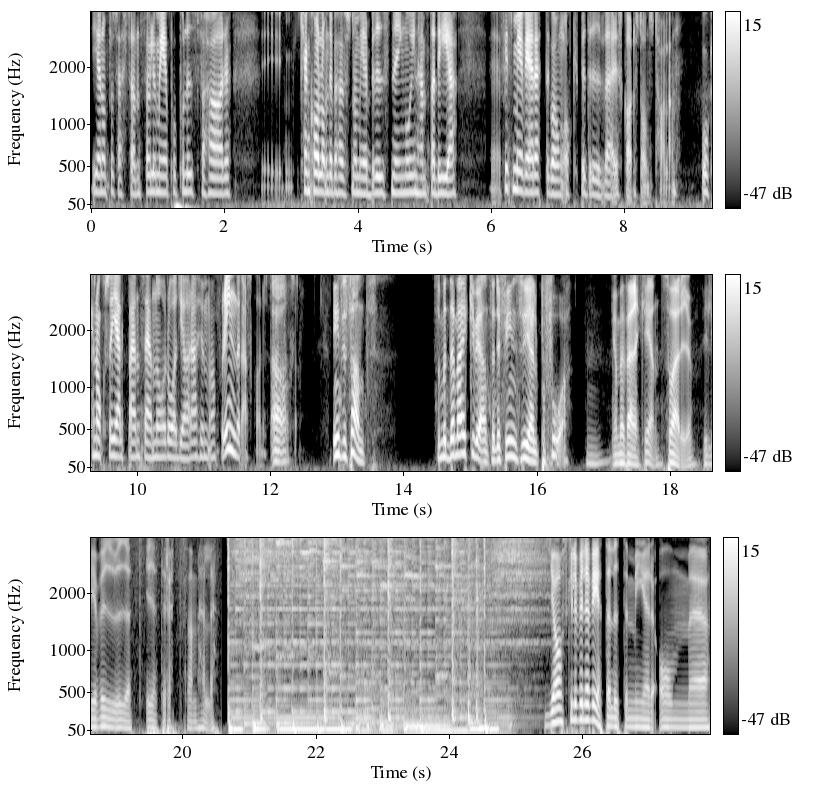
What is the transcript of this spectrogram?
genom processen, följer med på polisförhör, eh, kan kolla om det behövs någon mer bevisning och inhämta det. Eh, finns med vid en rättegång och bedriver skadeståndstalan. Och kan också hjälpa en sen och rådgöra hur man får in det där skadeståndet Ja. också. Intressant! Så men det märker vi Anton, det finns ju hjälp att få Ja men verkligen, så är det ju. Vi lever ju i ett, i ett rättssamhälle. Jag skulle vilja veta lite mer om eh,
